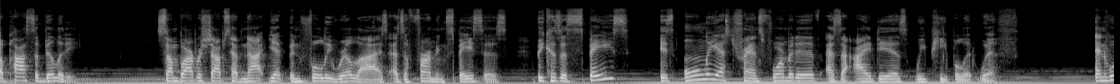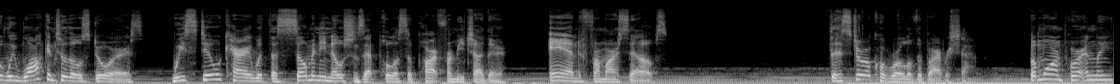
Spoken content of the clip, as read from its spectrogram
a possibility. Some barbershops have not yet been fully realized as affirming spaces because a space is only as transformative as the ideas we people it with. And when we walk into those doors, we still carry with us so many notions that pull us apart from each other and from ourselves. The historical role of the barbershop, but more importantly,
